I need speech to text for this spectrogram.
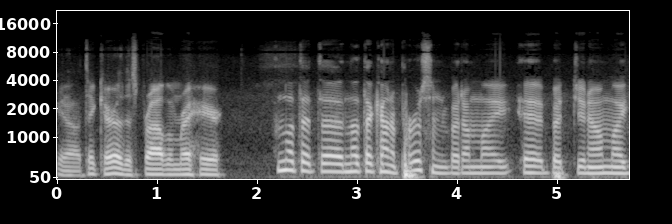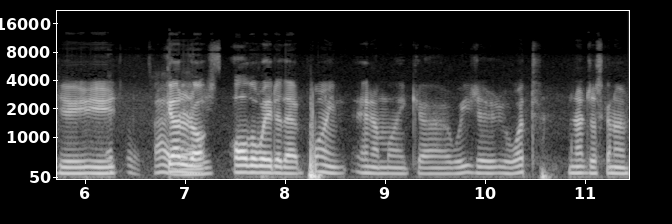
you know, take care of this problem right here. I'm not that uh, not that kind of person, but I'm like, uh, but you know, I'm like you. you got it all, all the way to that point, and I'm like, uh, we what? I'm not just gonna.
